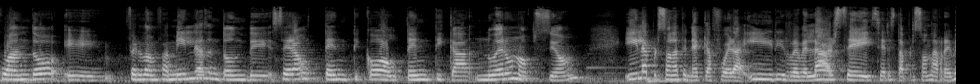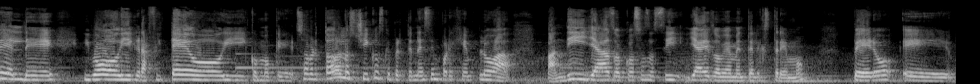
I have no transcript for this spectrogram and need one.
cuando, eh, perdón, familias en donde ser auténtico, auténtica no era una opción y la persona tenía que afuera ir y rebelarse y ser esta persona rebelde y voy y grafiteo y como que, sobre todo los chicos que pertenecen, por ejemplo, a pandillas o cosas así, ya es obviamente el extremo, pero eh,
